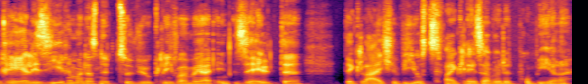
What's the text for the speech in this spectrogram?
realisieren wir das nicht so wirklich, weil wir ja selten der gleiche wie aus zwei Gläser würdet probieren.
